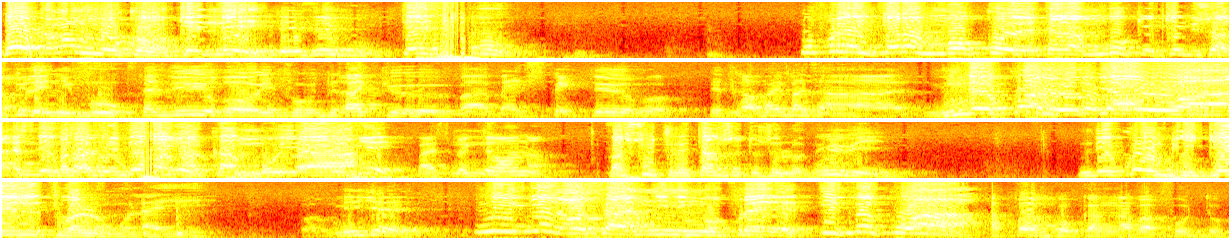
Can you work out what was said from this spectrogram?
donc kanga monoko kende taisez-vous. teze vous mon frère tala moko oyo tala mboka eke biso à tous les niveaux. C'est-à-dire euh, il faudra que bah, bah, inspecteur euh, de travail baza ndeko alobi awa ndeko alobi awa makambo ya bainspecteur wana basous-traitance oyo tozolobi oui oui. Ndeko miguel fo balongola ye Miguel. Miguel osala nini mon frère. Il fait quoi? Apart kokanga bafoto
